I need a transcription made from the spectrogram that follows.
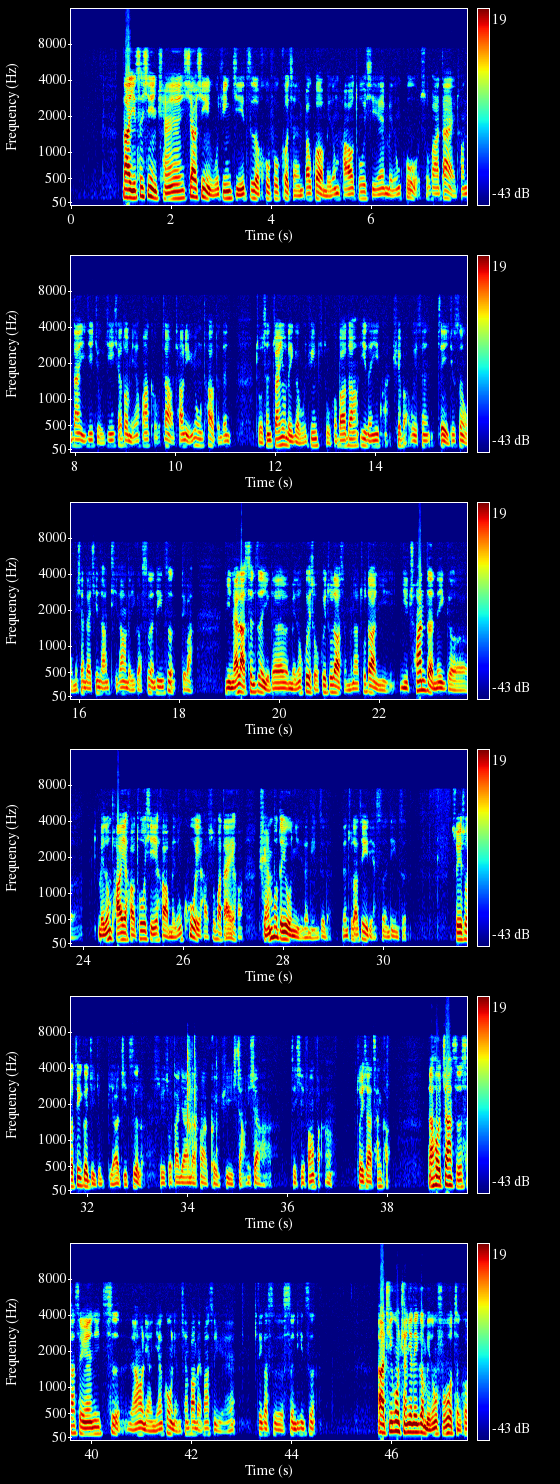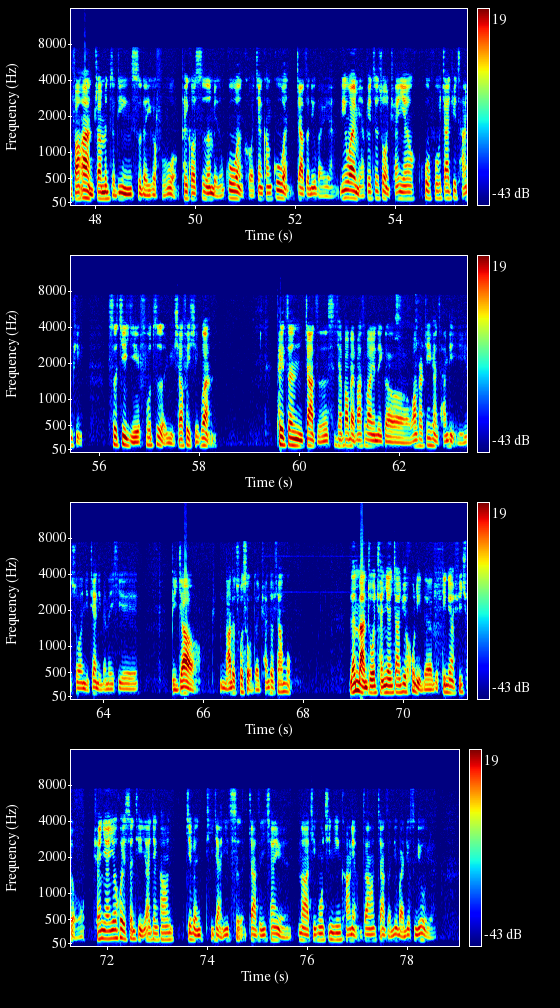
那一次性全效性无菌极致护肤课程，包括美容袍、拖鞋、美容裤、束发带、床单以及酒精消毒棉花、口罩、调理用套等等。组成专用的一个无菌组合包装，一人一款，确保卫生。这也就是我们现在经常提倡的一个私人定制，对吧？你来了，甚至有的美容会所会做到什么呢？做到你你穿的那个美容袍也好，拖鞋也好，美容裤也好，束发带也好，全部都有你的名字的，能做到这一点，私人定制。所以说这个就就比较极致了。所以说大家的话可以去想一下这些方法啊，做一下参考。然后价值三十元一次，然后两年共两千八百八十元，这个是私人定制。啊，提供全年的一个美容服务整合方案，专门指定式的一个服务，配合私人美容顾问和健康顾问，价值六百元。另外免费赠送全年护肤家居产品，四季及肤质与消费习惯，配赠价值四千八百八十八元的一个王牌精选产品，也就是说你店里面的一些比较拿得出手的拳头项目。能满足全年家居护理的定量需求，全年优惠身体亚健康基本体检一次，价值一千元。那提供心经卡两张，价值六百六十六元。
